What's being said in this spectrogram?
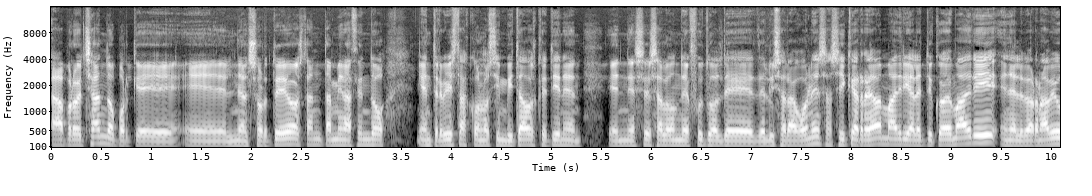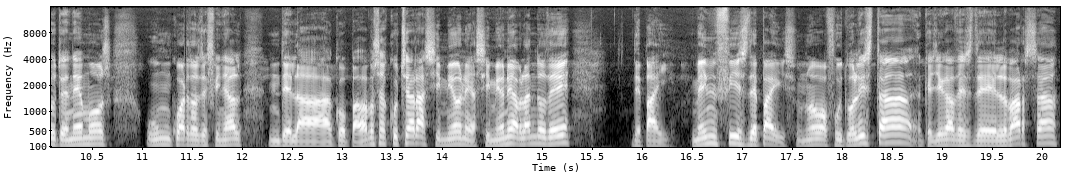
aprovechando porque en el sorteo están también haciendo entrevistas con los invitados que tienen en ese salón de fútbol de, de Luis Aragones, así que Real Madrid Atlético de Madrid. En el Bernabéu tenemos un cuartos de final de la Copa. Vamos a escuchar a Simeone, a Simeone hablando de Depay. Memphis Depay, un nuevo futbolista que llega desde el Barça,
